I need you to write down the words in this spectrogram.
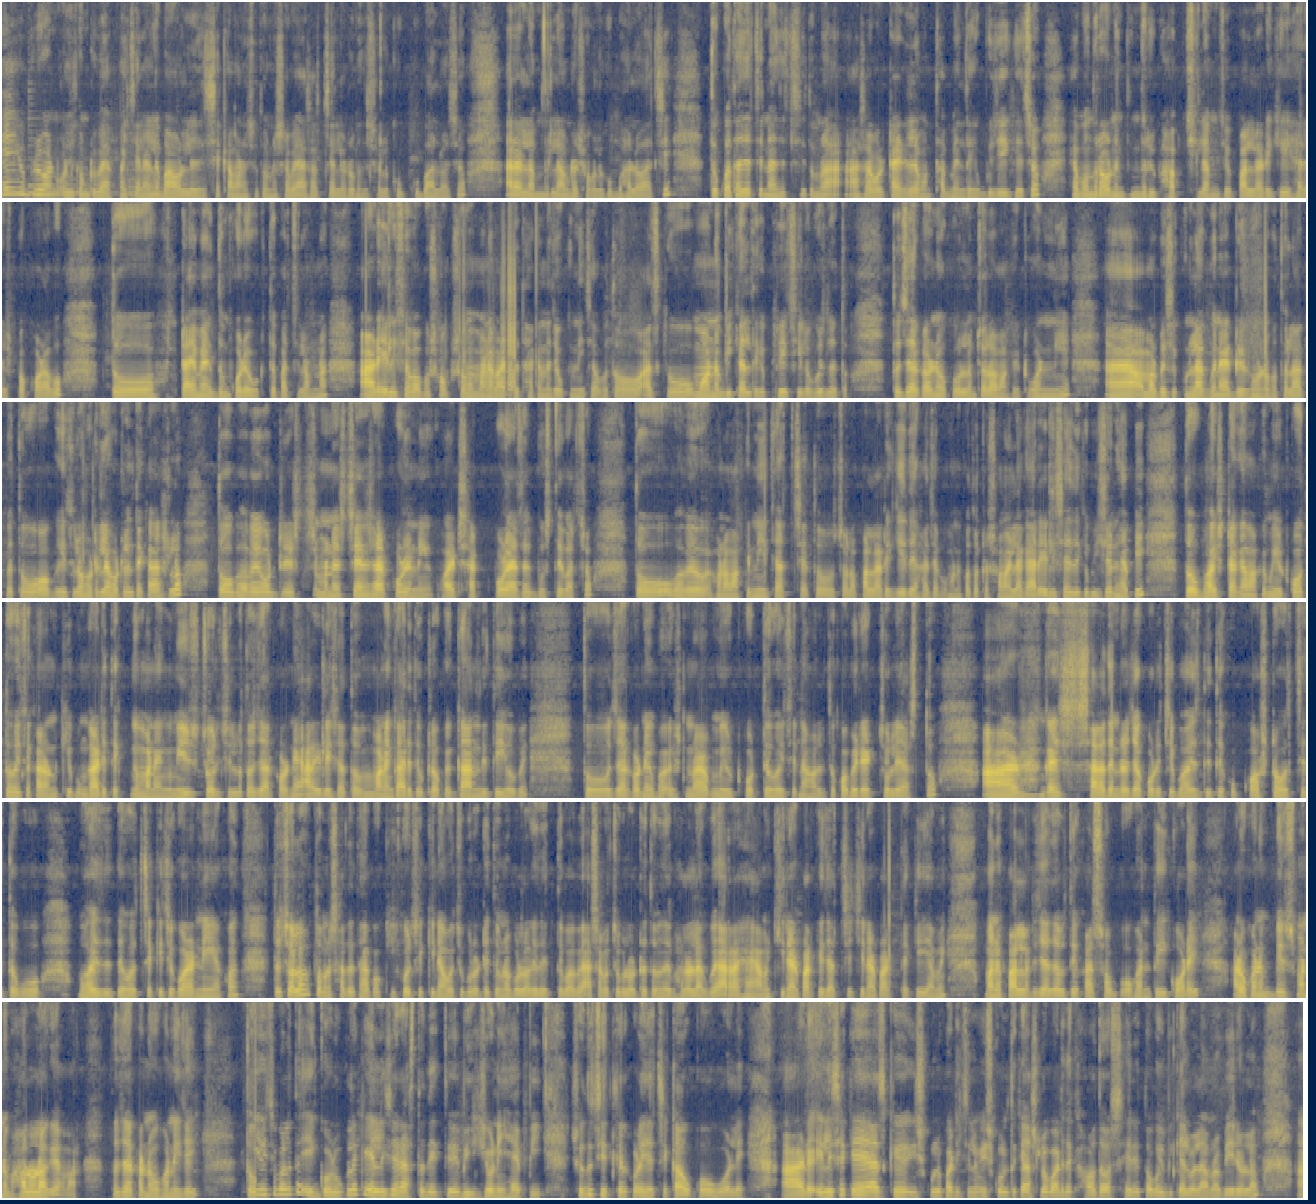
Hey everyone welcome to back my চ্যানেলে বাউল লেডিসে কেমন আছো তোমরা সবাই? আসার চ্যানেলের মধ্যে সকলে খুব খুব ভালো আছো। আর আলহামদুলিল্লাহ আমরা সকলে খুব ভালো আছি। তো কথা যাচ্ছে না যাচ্ছি, তোমরা আশা করি টাইটেল এবং থাবমেল থেকে বুঝেই গেছো। হ্যাঁ বন্ধুরা, অনেকদিন ধরেই ভাবছিলাম যে পার্লারে গিয়ে হেয়ার স্পা করাবো। তো টাইম একদম করে উঠতে পারছিলাম না। আর এলিসা বাবু সবসময় মানে বাড়িতে থাকে না যে ওকে নিয়ে যাব। তো আজকে ও মানে বিকাল থেকে ফ্রি ছিল, বুঝলে তো? তো যার কারণে ওকে বললাম, চলো আমাকে একটুখানি নিয়ে। আমার বেশিক্ষণ লাগবে না, এক দেড় ঘণ্টার মতো লাগবে। তো ও গিয়েছিল হোটেলে হোটেল থেকে আসলো। তো ওভাবে ও ড্রেস মানে চেঞ্জ আর করে নি হোয়াইট শার্ট পরে আছে, বুঝতেই পারছ? তো ওভাবে এখন আমাকে নিয়ে যাচ্ছে। তো চলো পার্লারে গিয়ে দেখা যাক ওখানে কতটা সময় লাগে। আর এলিসা এদিকে ভীষণ হ্যাপি তো ভয়েসটাকে আমাকে মিউট করতে হয়েছে কারণ কি, গাড়িতে মানে মিউজিক চলছিল তো যার কারণে। আর এলিসা তো মানে গাড়িতে উঠলে ওকে গান দিতেই হবে। তো যার কারণে ভয়েসটা মিউট করতে হয়েছে, না হলে তো কপিরাইট চলে আসতো। আর গাইস সারাদিন রোজা করেছি ভয়েস দিতে খুব কষ্ট হচ্ছে। তবুও ভয়েস দিতে হচ্ছে, কিছু করার নেই এখন। তো চলো তোমরা সাথে থাকো, কী করছে কিনা করছে, পুরোটাই তোমরা ব্লগে দেখতে পাবে। আশা করছি ব্লগটা তোমাদের ভালো লাগবে। আর হ্যাঁ আমি চিনার পার্কে যাচ্ছি। চিনার পার্ক থেকেই আমি মানে পার্লারে যা যাবতীয় কাজ সব ওখান থেকেই করাই। আর ওখানে বেশ মানে ভালো লাগে আমার। তো যার কারণে ওখানেই যাই। তো কি হয়েছে বলতো, এই গরুগুলোকে এলিশা রাস্তা দেখতে পেয়ে ভীষণই হ্যাপি শুধু চিৎকার করে যাচ্ছে, কাউ কাউ বলে। আর এলিশাকে আজকে স্কুলে পাঠিয়েছিলাম, স্কুল থেকে আসলো, বাড়িতে খাওয়া দাওয়া সেরে তবে বিকালবেলা আমরা বেরোলাম।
